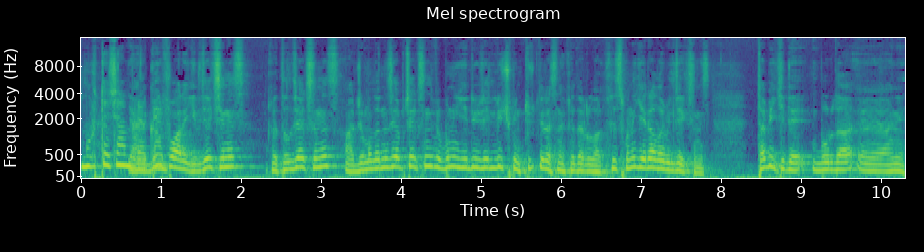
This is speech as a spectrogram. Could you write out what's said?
Muhteşem bir Yani rakam. bir fuara gideceksiniz, katılacaksınız, harcamalarınızı yapacaksınız ve bunun 753 bin Türk lirasına kadar olan kısmını geri alabileceksiniz. Tabii ki de burada e, hani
